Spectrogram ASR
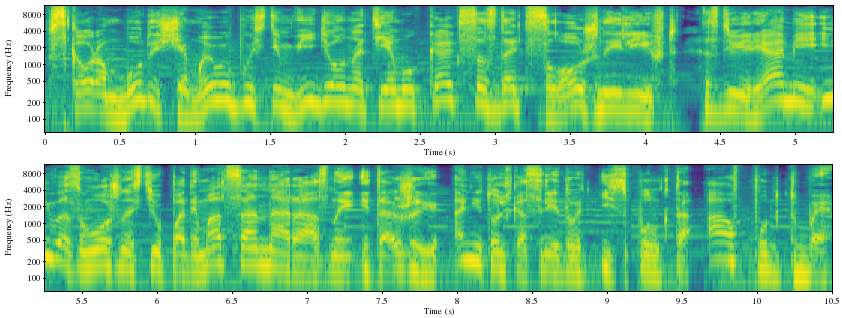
В скором будущем мы выпустим видео на тему, как создать сложный лифт с дверями и возможностью подниматься на разные этажи, а не только следовать из пункта А в пункт Б.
